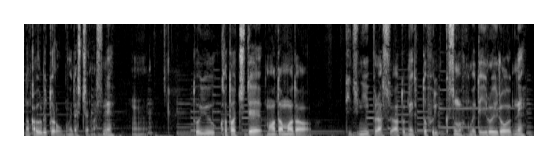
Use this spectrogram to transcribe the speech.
なんかウルトラ思い出しちゃいますね、うん、という形でまだまだディズニープラスあとネットフリックスも含めていろいろね。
